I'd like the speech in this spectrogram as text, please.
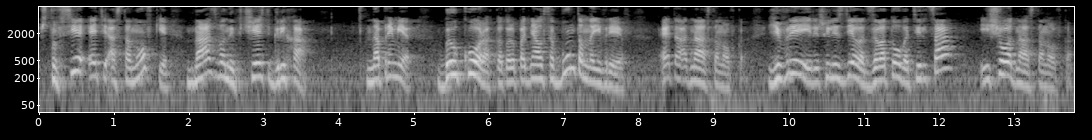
что все эти остановки названы в честь греха. Например, был Корах, который поднялся бунтом на евреев, это одна остановка. Евреи решили сделать золотого тельца, еще одна остановка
